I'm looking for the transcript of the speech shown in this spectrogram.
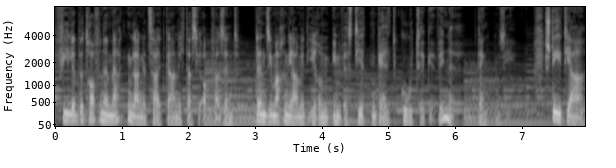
Viele Betroffene merken lange Zeit gar nicht, dass sie Opfer sind, denn sie machen ja mit ihrem investierten Geld gute Gewinne, denken sie. Steht ja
